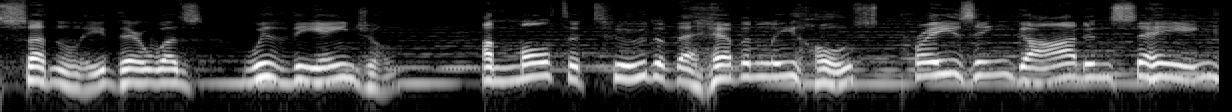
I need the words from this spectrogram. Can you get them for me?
suddenly there was with the angel a multitude of the heavenly host praising God and saying,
